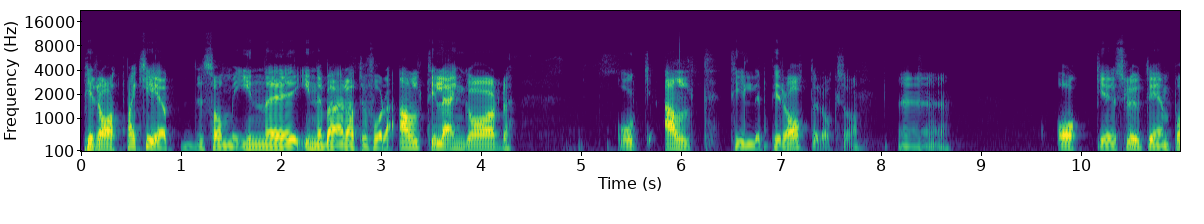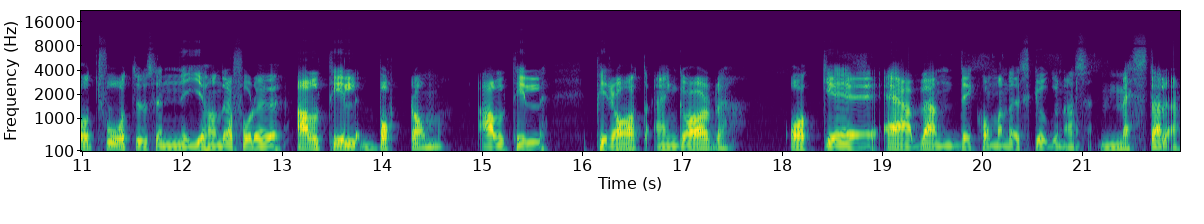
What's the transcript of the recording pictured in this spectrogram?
piratpaket som in, innebär att du får allt till Engard och allt till pirater också. Eh, och eh, slutligen på 2900 får du allt till Bortom, allt till Pirat Engard och eh, även de kommande skuggornas mästare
